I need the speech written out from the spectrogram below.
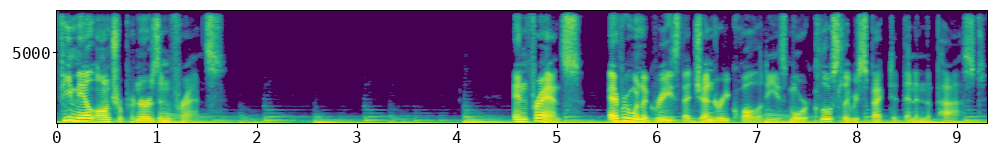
Female entrepreneurs in France. In France, everyone agrees that gender equality is more closely respected than in the past.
